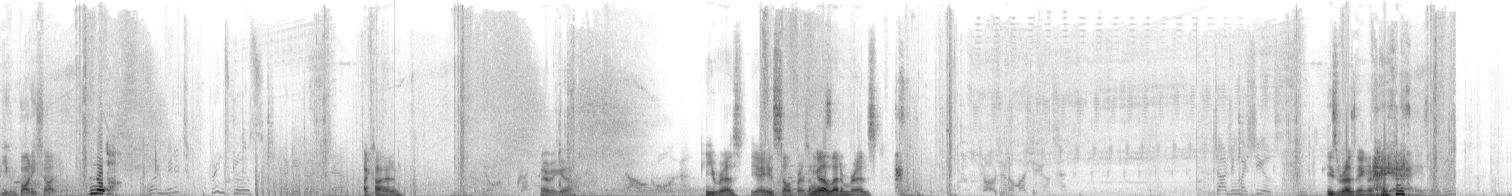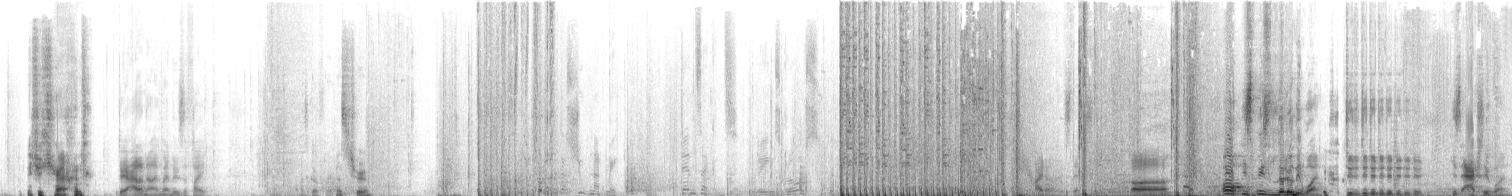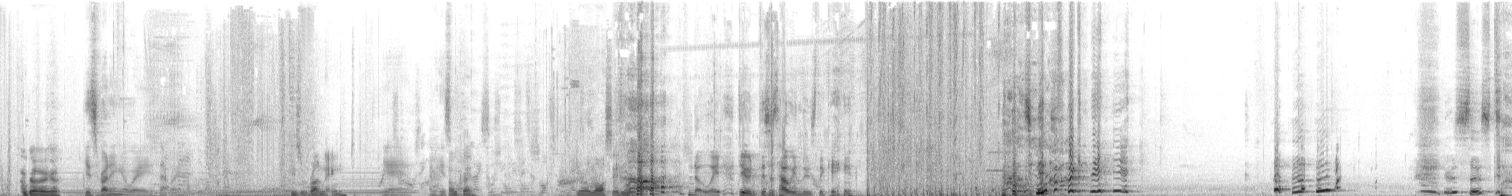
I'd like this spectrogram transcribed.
You can body shot. No! One minute, rings close. Plenty of time to jam. I can't hit him. There we go. He res? Yeah, he's self-res. I'm gonna let him res. Charging my shields. He's resing, right? Yeah, he's right. if you can. Dude, I don't know. I might lose the fight. Let's go for it. That's true. Shooting at me. Ten seconds. Rings close. I don't understand. Uh, Oh, he's he's literally one. Dude, dude, dude, dude, dude, dude, dude. He's actually one. okay, okay. He's running away that way. He's running. Yeah, yeah. I mean, he's Okay. one, so. You're a lost idiot. No way, dude. This is how we lose the game. You're so stupid.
